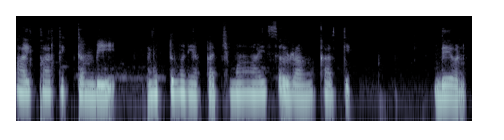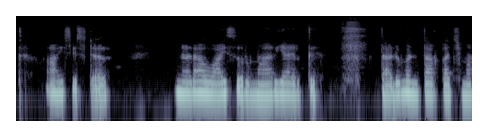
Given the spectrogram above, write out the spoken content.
ஆய் கார்த்திக் தம்பி முத்துமணி அக்கா சும்மா ஹாய் சொல்கிறாங்க கார்த்திக் தேவனுக்கு ஹாய் சிஸ்டர் என்னடா வாய்ஸ் ஒரு மாதிரியா இருக்கு தடுமன் தாக்காச்சுமா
